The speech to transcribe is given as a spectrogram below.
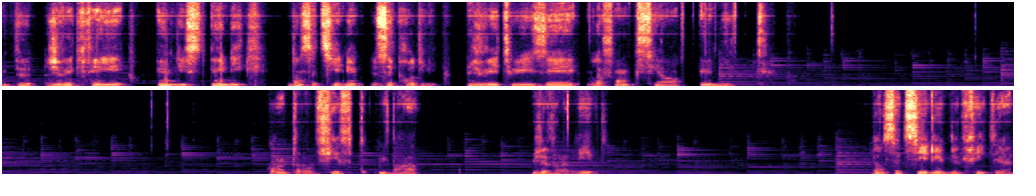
un peu. Je vais créer une liste unique dans cette cellule de ces produits. Je vais utiliser la fonction unique. CTRL SHIFT bas, je valide. Dans cette cellule de critères,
